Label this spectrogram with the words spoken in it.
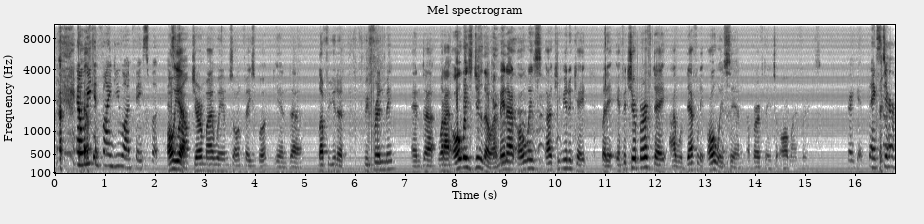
and we can find you on Facebook. Oh yeah, well. Jeremiah Williams on Facebook, and uh, love for you to befriend me. And uh, what I always do, though, I may not always uh, communicate, but if it's your birthday, I will definitely always send a birthday to all my friends. Very good. Thanks, Jeremiah.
